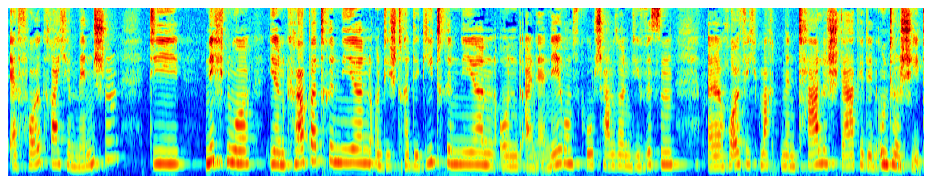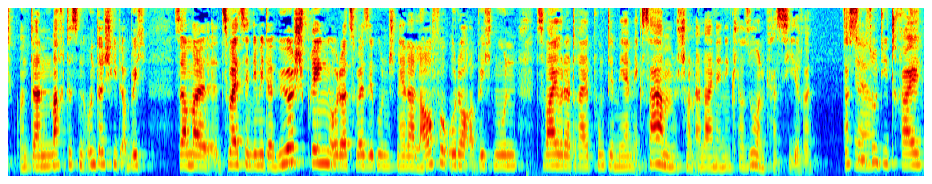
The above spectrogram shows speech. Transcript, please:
erfolgreiche Menschen, die nicht nur ihren Körper trainieren und die Strategie trainieren und einen Ernährungscoach haben, sondern die wissen, äh, häufig macht mentale Stärke den Unterschied. Und dann macht es einen Unterschied, ob ich, sag mal, zwei Zentimeter höher springe oder zwei Sekunden schneller laufe oder ob ich nun zwei oder drei Punkte mehr im Examen schon alleine in den Klausuren kassiere. Das sind Ja. so die drei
